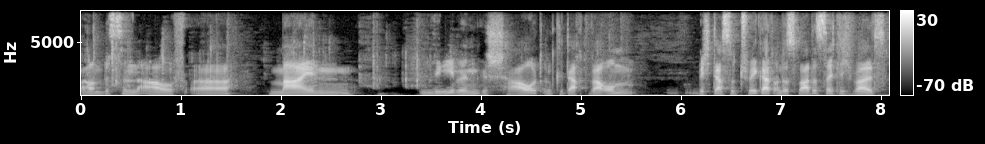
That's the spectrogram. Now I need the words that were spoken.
ein bisschen auf äh, mein Leben geschaut und gedacht, warum mich das so triggert. Und das war tatsächlich, weil es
